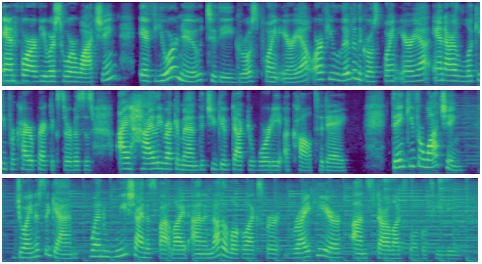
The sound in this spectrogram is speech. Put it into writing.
And for our viewers who are watching, if you're new to the Grosse Pointe area or if you live in the Grosse Pointe area and are looking for chiropractic services, I highly recommend that you give Dr. Wardie a call today. Thank you for watching. Join us again when we shine the spotlight on another local expert right here on Starluxe Local TV.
